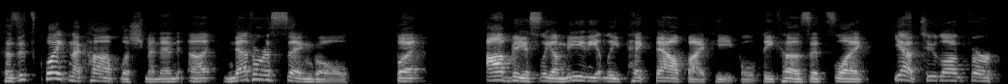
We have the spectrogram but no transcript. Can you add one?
because it's quite an accomplishment and uh, never a single, but obviously immediately picked out by people because it's like, yeah, too long for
